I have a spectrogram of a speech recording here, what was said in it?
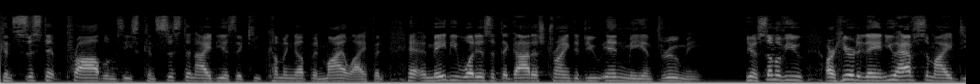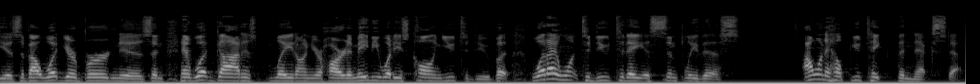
consistent problems, these consistent ideas that keep coming up in my life, and, and maybe what is it that God is trying to do in me and through me. You know, some of you are here today and you have some ideas about what your burden is and, and what God has laid on your heart and maybe what He's calling you to do. But what I want to do today is simply this I want to help you take the next step.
